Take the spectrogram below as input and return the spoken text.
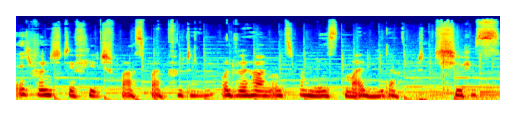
Ich wünsche dir viel Spaß beim Füttern und wir hören uns beim nächsten Mal wieder. Tschüss.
